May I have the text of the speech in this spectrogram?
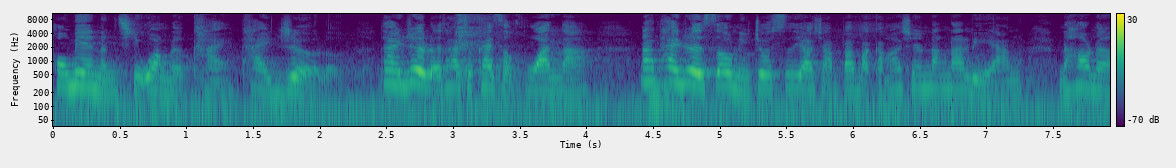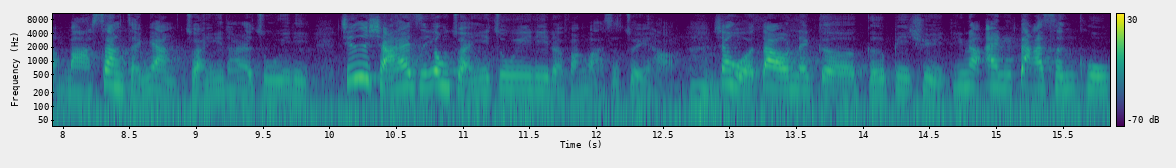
后面冷气忘了开，太热了，太热了，他就开始欢呐。那太热的时候，你就是要想办法，赶快先让它凉，然后呢，马上怎样转移他的注意力？其实小孩子用转移注意力的方法是最好。像我到那个隔壁去，听到艾丽大声哭，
